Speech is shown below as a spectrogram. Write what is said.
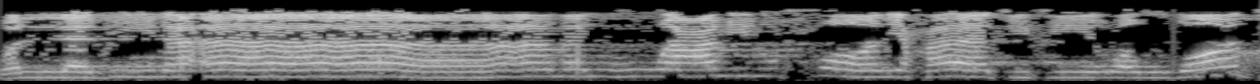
والذين آمنوا وعملوا الصالحات في روضات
